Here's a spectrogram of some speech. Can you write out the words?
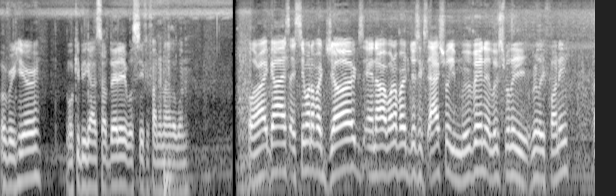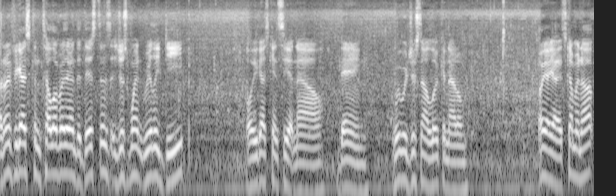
over here. We'll keep you guys updated. We'll see if we find another one. All right, guys. I see one of our jugs, and our, one of our jugs is actually moving. It looks really, really funny. I don't know if you guys can tell over there in the distance. It just went really deep. Oh, you guys can't see it now. Dang. We were just now looking at them. Oh yeah, yeah. It's coming up.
